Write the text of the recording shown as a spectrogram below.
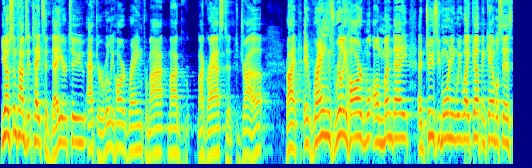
You know, sometimes it takes a day or two after a really hard rain for my, my, my grass to, to dry up right? It rains really hard on Monday, and Tuesday morning we wake up and Campbell says,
